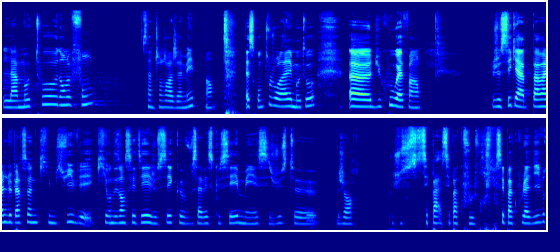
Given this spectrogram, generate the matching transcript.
la moto dans le fond, ça ne changera jamais. Hein. Elles seront toujours là, les motos. Euh, du coup, ouais, enfin, je sais qu'il y a pas mal de personnes qui me suivent et qui ont des anxiétés et je sais que vous savez ce que c'est, mais c'est juste, euh, genre, c'est pas, c'est pas cool, franchement, c'est pas cool à vivre.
